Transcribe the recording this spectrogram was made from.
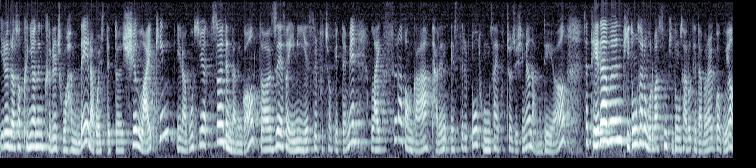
예를 들어서 그녀는 그를 좋아한대 라고 했을 때 does she like him? 이라고 써야, 된다는 거 does에서 이미 es를 붙였기 때문에 likes라던가 다른 s를 또 동사에 붙여주시면 안 돼요. 자 대답은 비동사로 물어봤으면 비동사로 대답을 할 거고요.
